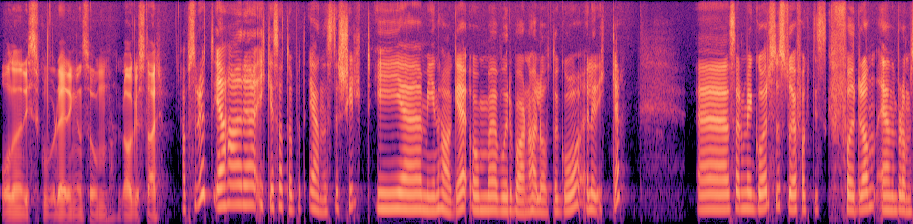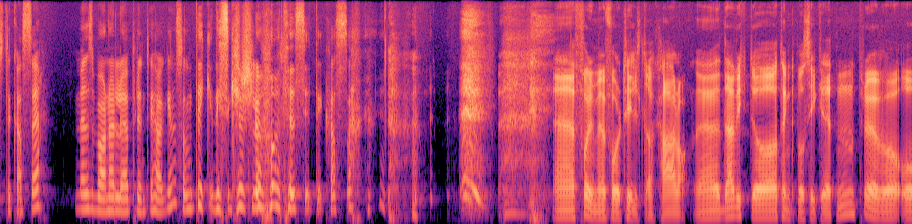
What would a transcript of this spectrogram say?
og den risikovurderingen som lages der. Absolutt. Jeg har eh, ikke satt opp et eneste skilt i eh, min hage om eh, hvor barna har lov til å gå eller ikke. Eh, selv om i går så sto jeg faktisk foran en blomsterkasse mens barna løp rundt i hagen, sånn at ikke de skulle slå hodet sitt i kassa. Eh, former for tiltak her, da. Eh, det er viktig å tenke på sikkerheten. Prøve å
